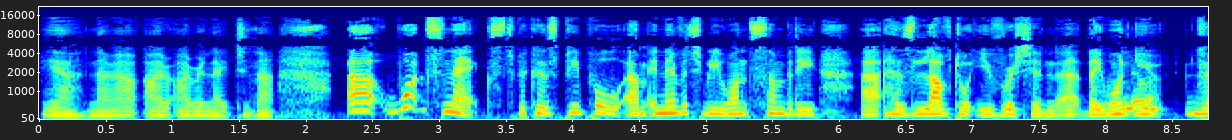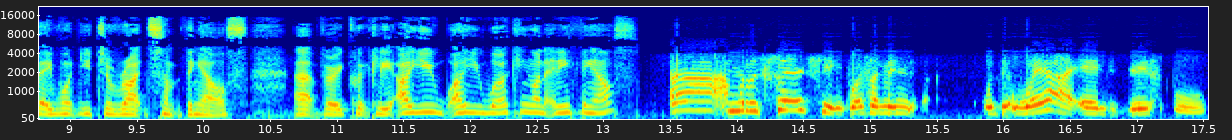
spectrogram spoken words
Yeah, no, I, I relate to that. Uh, what's next? Because people um, inevitably, once somebody uh, has loved what you've written, uh, they want Yeah. you they want you to write something else uh, very quickly. Are you are you working on anything else? Uh, I'm researching because I mean, where I end this book,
